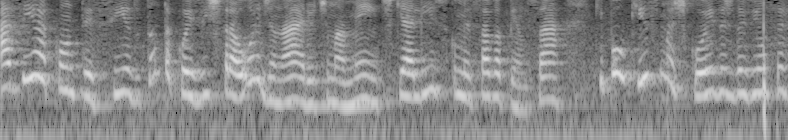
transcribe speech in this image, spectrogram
havia acontecido tanta coisa extraordinária ultimamente que Alice começava a pensar que pouquíssimas coisas deviam ser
